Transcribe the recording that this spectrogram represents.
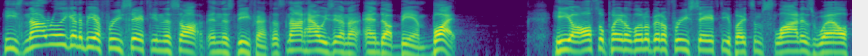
He's not really going to be a free safety in this off, in this defense. That's not how he's going to end up being. But he also played a little bit of free safety. Played some slot as well.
